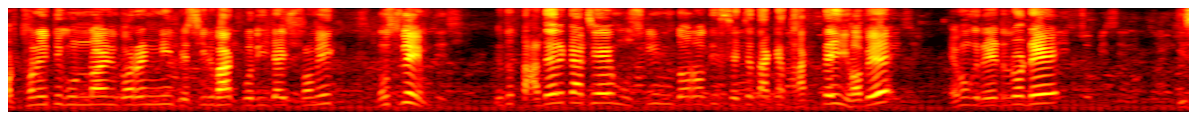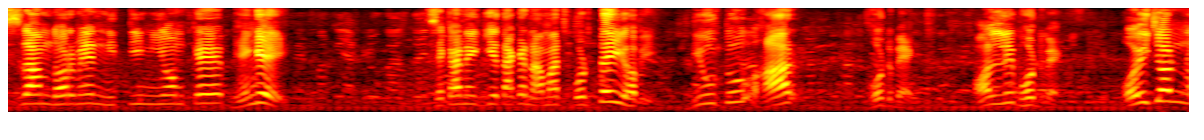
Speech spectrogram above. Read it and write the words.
অর্থনৈতিক উন্নয়ন করেননি, বেশিরভাগ পরিযায়ী শ্রমিক মুসলিম। কিন্তু তাদের কাছে মুসলিম দরদি সেচে তাকে থাকতেই হবে এবং রেড রোডে ইসলাম ধর্মের নীতি নিয়মকে ভেঙে সেখানে গিয়ে তাকে নামাজ পড়তেই হবে due to her vote bank only vote bank. ওই জন্য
